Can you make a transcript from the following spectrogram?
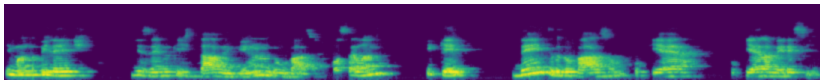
E manda um bilhete dizendo que estava enviando um vaso de porcelana e que dentro do vaso o que era o que ela merecia.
